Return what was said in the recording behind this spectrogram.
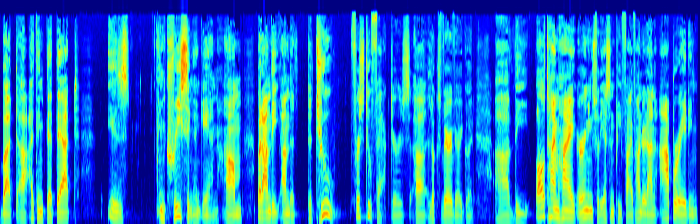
But uh, I think that that is increasing again. Um, but on the on the the two first two factors, uh, looks very very good. Uh, the all time high earnings for the S and P 500 on operating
